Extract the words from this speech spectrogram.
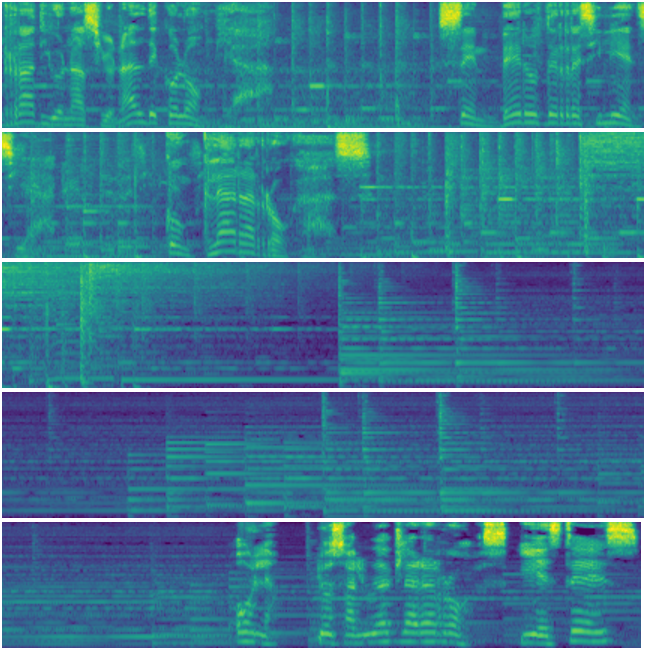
Radio Nacional de Colombia. Senderos de Resiliencia con Clara Rojas. Hola, los saluda Clara Rojas y este es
